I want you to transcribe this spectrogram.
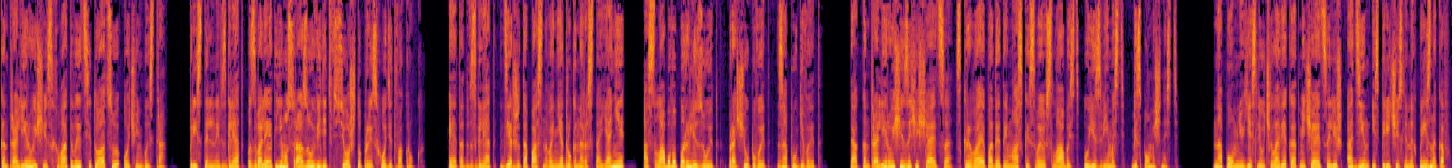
Контролирующий схватывает ситуацию очень быстро. Пристальный взгляд позволяет ему сразу увидеть все, что происходит вокруг. Этот взгляд держит опасного недруга на расстоянии, а слабого парализует, прощупывает, запугивает. Так контролирующий защищается, скрывая под этой маской свою слабость, уязвимость, беспомощность. Напомню, если у человека отмечается лишь один из перечисленных признаков,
